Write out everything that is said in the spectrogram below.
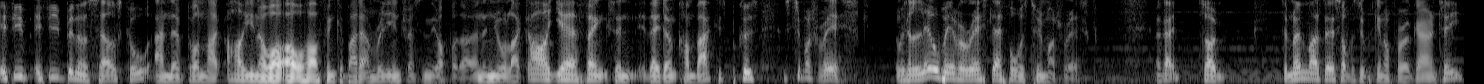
if you if you've been on a sales call and they've gone like, oh, you know, what, I'll, I'll think about it. I'm really interested in the offer though. And then you're like, oh yeah, thanks, and they don't come back. It's because it's too much risk. It was a little bit of a risk, therefore it was too much risk. Okay, so to minimize this, obviously we can offer a guarantee.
